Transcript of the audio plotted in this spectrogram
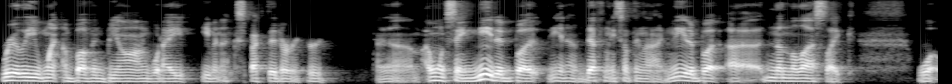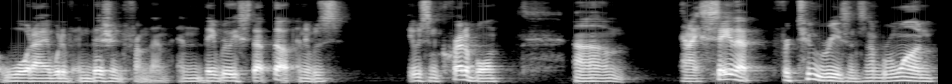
really went above and beyond what I even expected or, or um, I won't say needed, but you know, definitely something that I needed, but uh, nonetheless, like what, what I would have envisioned from them. And they really stepped up and it was, it was incredible. Um, and I say that for two reasons. Number one,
